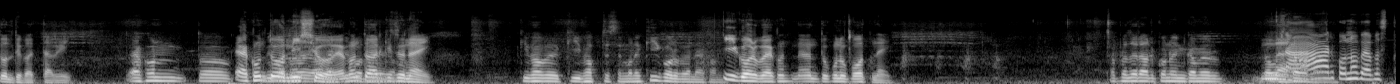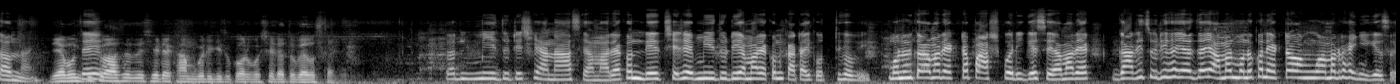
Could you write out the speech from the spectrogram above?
চলতে পারতাম এখন তো এখন তো নিঃস্ব এখন তো আর কিছু নাই। কীভাবে কি ভাবতেছেন? মানে কি করবেন এখন? কি করব এখন? এখন তো কোনো পথ নাই। আপনাদের আর কোনো ইনকামের না আর কোনো ব্যবস্থাও নাই। যেমন কিছু আছে যে সেটা খাম করে কিছু করব সেটা তো ব্যবস্থা নেই। তোর মেয়ে দুটি সেয়ানা আছে আমার। এখন ছেলে মেয়ে দুটি আমার এখন কাটাই করতে হবে। মনে কর আমার একটা পাশ পড়ে গেছে, আমার এক গাড়ি চুরি হয়ে যায়, আমার মনে করেন একটা অঙ্গ আমার ভেঙে গেছে।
